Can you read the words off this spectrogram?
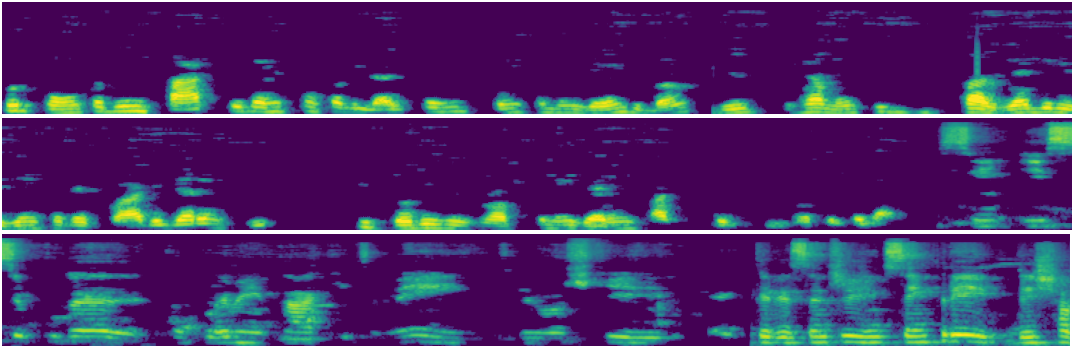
por conta do impacto da responsabilidade que a gente tem como um grande banco de realmente fazer a diligência adequada e garantir que todos os nossos também gerem impacto positivo na sociedade. Sim, e se eu puder complementar aqui também, eu acho que interessante a gente sempre deixar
